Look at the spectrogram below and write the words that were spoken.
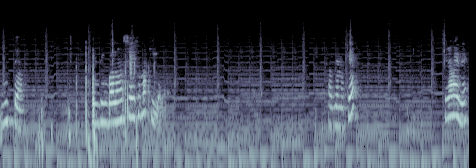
Então, tem balancear isso daqui, galera. Tá vendo o quê? Você já vai ver.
